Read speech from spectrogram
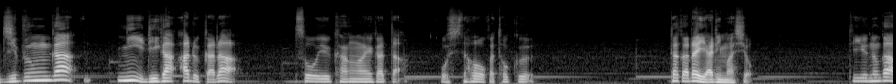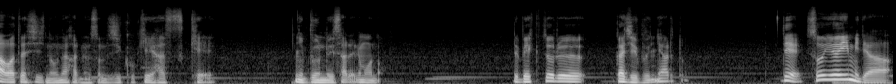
自分がに利があるからそういう考え方をした方が得。だからやりましょう。っていうのが私の中でのその自己啓発系に分類されるもの。でベクトルが自分にあると。でそういう意味では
